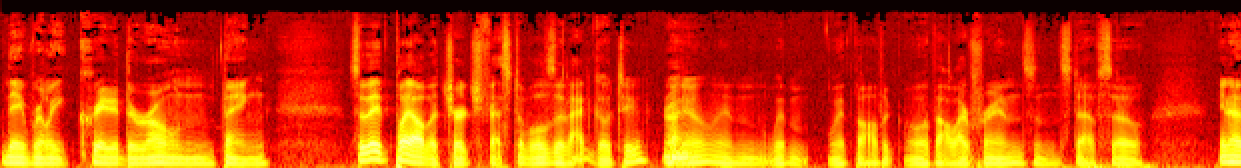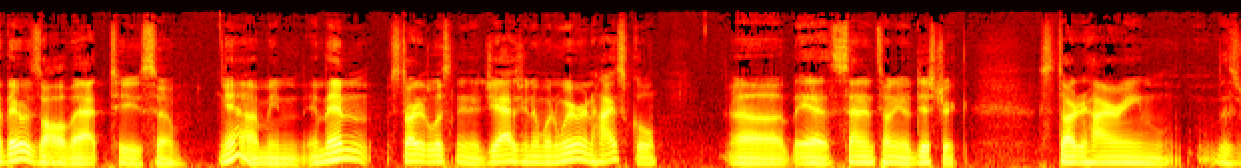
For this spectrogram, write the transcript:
they really created their own thing. So they'd play all the church festivals that I'd go to, Right. you know, and with with all the with all our friends and stuff. So, you know, there was all that too. So yeah, I mean, and then started listening to jazz. You know, when we were in high school, uh, the uh, San Antonio district started hiring this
